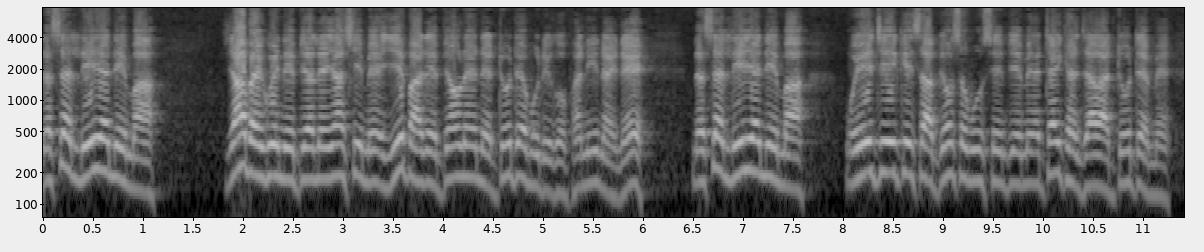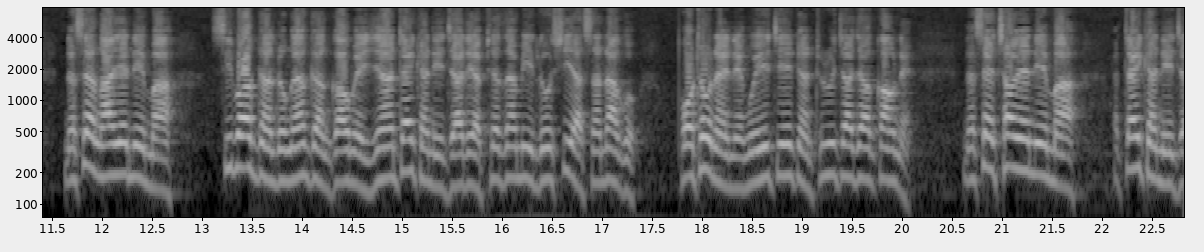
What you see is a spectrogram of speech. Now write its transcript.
24ရက်နေ့မှာရပိုင်ခွင့်တွေပြန်လည်ရရှိမယ်အရေးပါတဲ့ပြောင်းလဲတဲ့တိုးတက်မှုတွေကိုဖန်တီးနိုင်တယ်24ရက်နေ့မှာငွေကြေးကိစ္စပြောဆိုမှုဆင်ပြေမယ်အတိုက်ခံကြကတိုးတက်မယ် 25ရက်နေ့မှာစီးပွားကံလုပ်ငန်းကံကောင်းမယ်ရန်တိုက်ခံနေကြတဲ့ဖြတ်သန်းပြီးလိုရှိရာဆန္ဒကိုဖော်ထုတ်နိုင်တဲ့ငွေကြေးကံထူးထူးခြားခြားကောင်းတယ်26ရက်နေ့မှာအတိုက်ခံနေကြ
